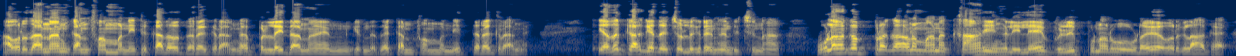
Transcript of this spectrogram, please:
அவர் தானான்னு கன்ஃபார்ம் பண்ணிட்டு கதவை திறக்கிறாங்க. பிள்ளை தானா என்கின்றதை கன்ஃபார்ம் பண்ணி திறக்கிறாங்க. எதற்காக இதை சொல்லுகிறேன் என்று உலக பிரகாரமான காரியங்களிலே விழிப்புணர்வு உடையவர்களாக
